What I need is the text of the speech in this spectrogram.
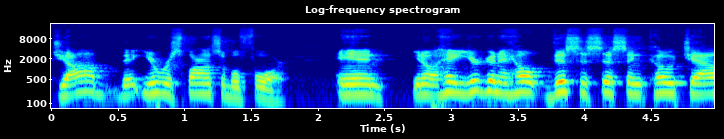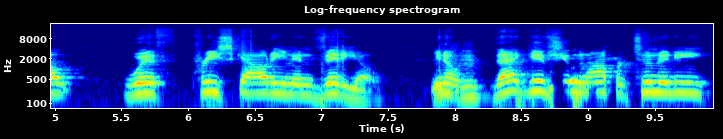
job that you're responsible for. And you know, hey, you're going to help this assistant coach out with pre-scouting and video you know, mm-hmm. that gives you an opportunity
